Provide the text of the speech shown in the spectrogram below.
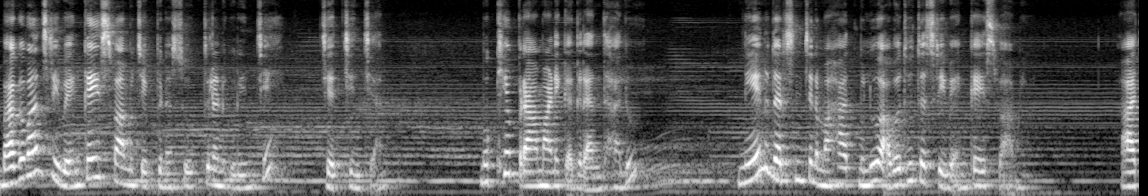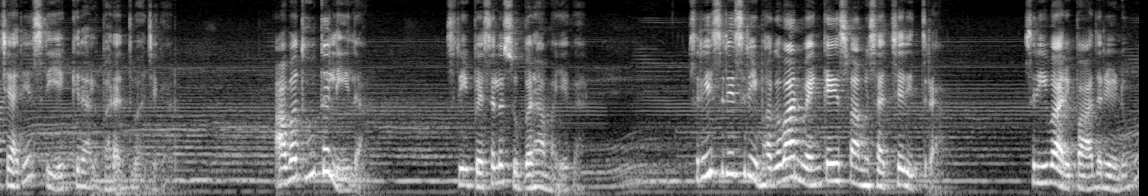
భగవాన్ శ్రీ వెంకయ్య స్వామి చెప్పిన సూక్తులను గురించే చర్చించాను. ముఖ్య ప్రామాణిక గ్రంథాలు నేను దర్శించిన మహాత్ములు అవధూత శ్రీ వెంకయ్య స్వామి ఆచార్య శ్రీ ఎక్కిరాల భరద్వాజ గారు అవధూత లీల శ్రీ పెసల సుబ్బరామయ్య గారు శ్రీ శ్రీ శ్రీ భగవాన్ వెంకయ్య స్వామి సచ్చరిత్ర శ్రీవారి పాదరేణువు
